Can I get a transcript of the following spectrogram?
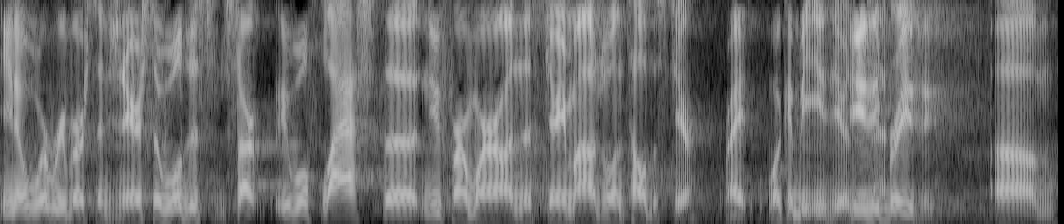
you know, we're reverse engineers, so we'll just start. We'll flash the new firmware on the steering module and tell it to steer. Right? What could be easier? Than Easy that? breezy. Um,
